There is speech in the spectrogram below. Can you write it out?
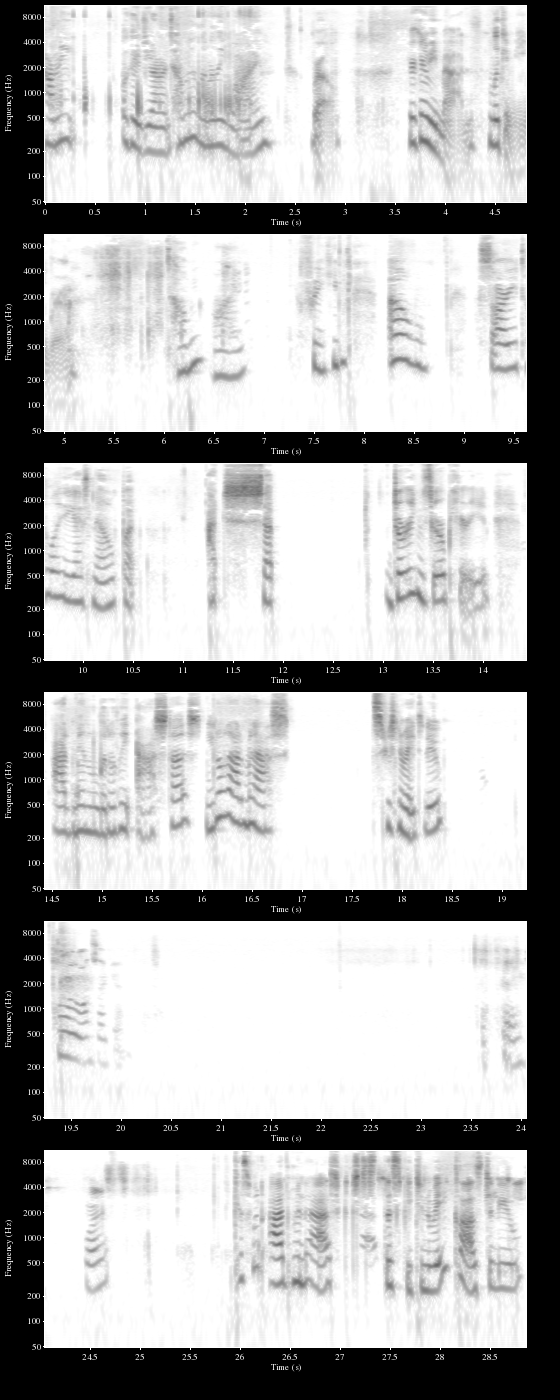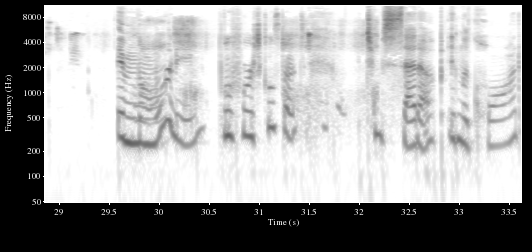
tell me. Okay, Gianna, tell me literally why, bro. You're gonna be mad. Look at me, bro. Tell me why. Freaking. Oh, sorry to let you guys know, but at sep during zero period, admin literally asked us. You know what admin asked speech and debate to do? Wait one second. Okay. What? Guess what admin asked the speech and debate class to do in the morning before school starts? To set up in the quad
